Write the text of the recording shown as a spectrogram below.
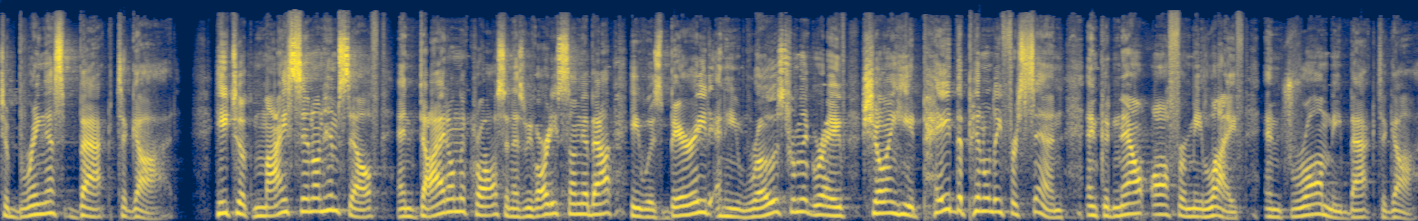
to bring us back to God. He took my sin on himself and died on the cross. And as we've already sung about, he was buried and he rose from the grave, showing he had paid the penalty for sin and could now offer me life and draw me back to God.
